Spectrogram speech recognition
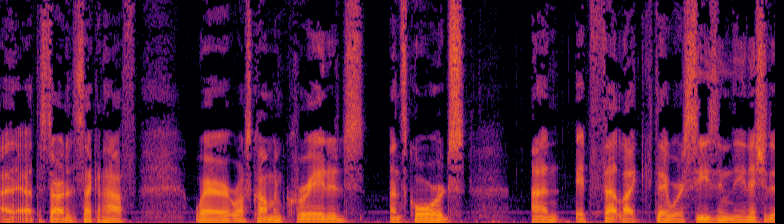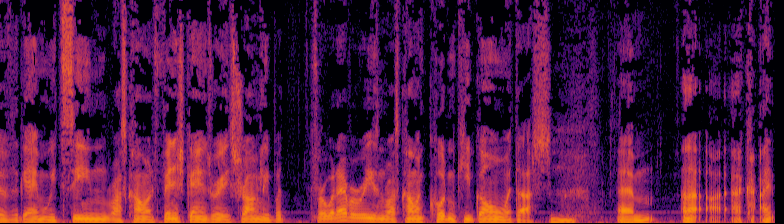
uh, at the start of the second half where Roscommon created and scored, and it felt like they were seizing the initiative of the game. We'd seen Roscommon finish games really strongly, but for whatever reason, Roscommon couldn't keep going with that. Mm. Um, and I, I, I,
